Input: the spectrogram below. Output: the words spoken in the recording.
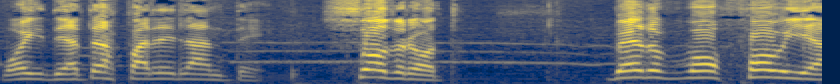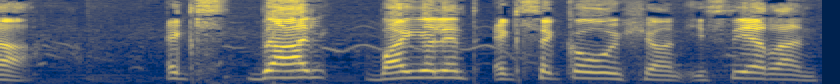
Voy de atrás para adelante. Sodrot, Verbofobia, Ex Violent Execution y cierran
